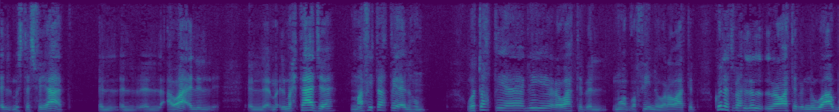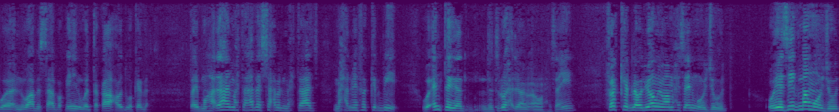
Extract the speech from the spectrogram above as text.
المستشفيات العوائل المحتاجة ما في تغطية لهم وتغطية لرواتب الموظفين ورواتب كلها تروح لرواتب النواب والنواب السابقين والتقاعد وكذا طيب ما هذا هذا الشعب المحتاج ما حد ما يفكر به وانت تروح للامام الحسين فكر لو اليوم الامام الحسين موجود ويزيد ما موجود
